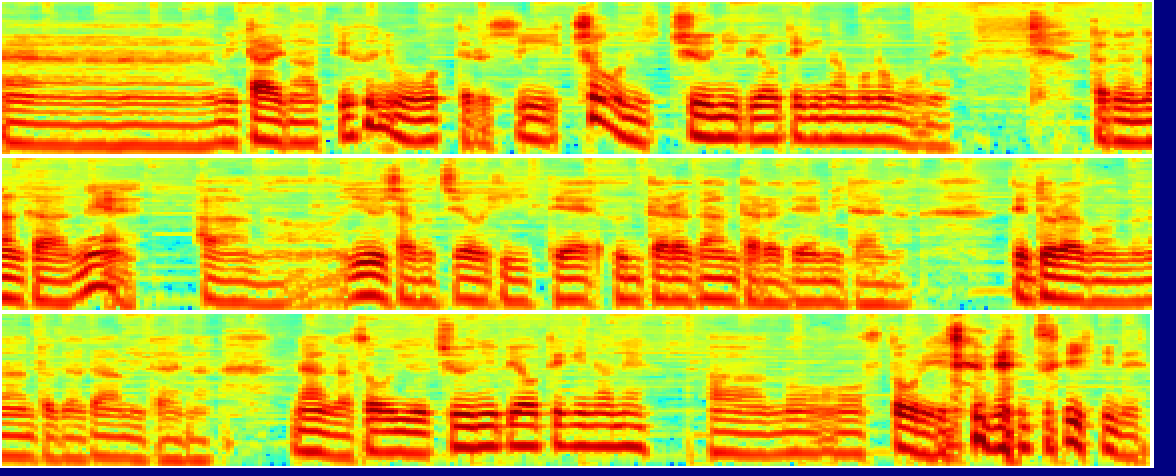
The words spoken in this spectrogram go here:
えー、見たいなっていうふうにも思ってるし、超に中二病的なものもね、例えばなんかね、あの、勇者の血を引いて、うんたらがんたらで、みたいな。で、ドラゴンのなんとかが、みたいな。なんかそういう中二病的なね、あの、ストーリーでね、ぜひね、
